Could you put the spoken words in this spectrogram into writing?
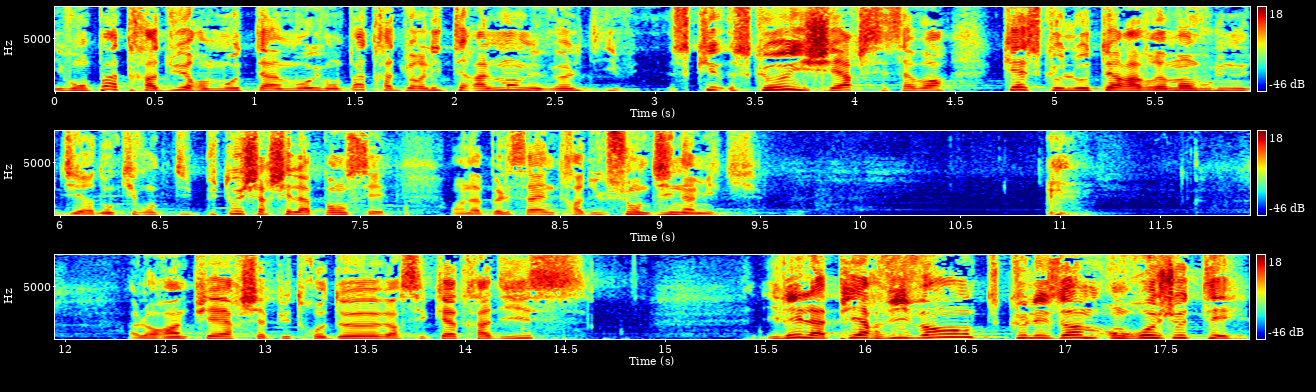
Ils vont pas traduire mot à mot, ils vont pas traduire littéralement, mais veulent, ce que ce qu'eux ils cherchent, c'est savoir qu'est-ce que l'auteur a vraiment voulu nous dire. Donc ils vont plutôt chercher la pensée. On appelle ça une traduction dynamique. Alors 1 Pierre chapitre 2 versets 4 à 10. Il est la pierre vivante que les hommes ont rejetée,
